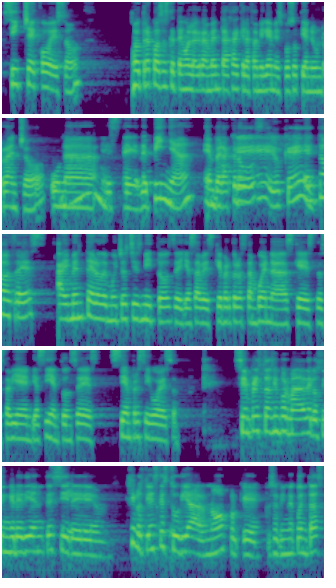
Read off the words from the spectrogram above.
sí checo eso otra cosa es que tengo la gran ventaja de que la familia de mi esposo tiene un rancho, una mm. este, de piña en Veracruz. Entonces, ahí me entero de muchos chismitos de, ya sabes, qué verduras están buenas, que esto está bien y así. Entonces, siempre sigo eso. Siempre estás informada de los ingredientes y de, sí, los tienes que estudiar, ¿no? Porque, pues a fin de cuentas,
